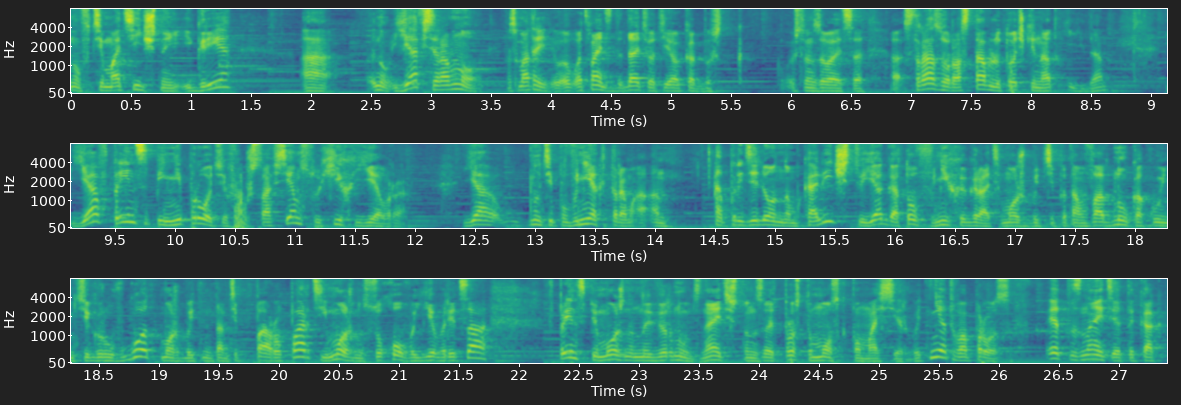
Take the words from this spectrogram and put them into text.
ну, в тематичной игре а, ну, я все равно, посмотрите, вот смотрите, дайте вот я как бы, что называется, а, сразу расставлю точки над «и», да. Я, в принципе, не против уж совсем сухих евро. Я, ну, типа, в некотором а, определенном количестве я готов в них играть. Может быть, типа, там, в одну какую-нибудь игру в год, может быть, ну, там, типа, пару партий, можно сухого евреца в принципе, можно навернуть, знаете, что называется, просто мозг помассировать. Нет вопросов. Это, знаете, это как,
